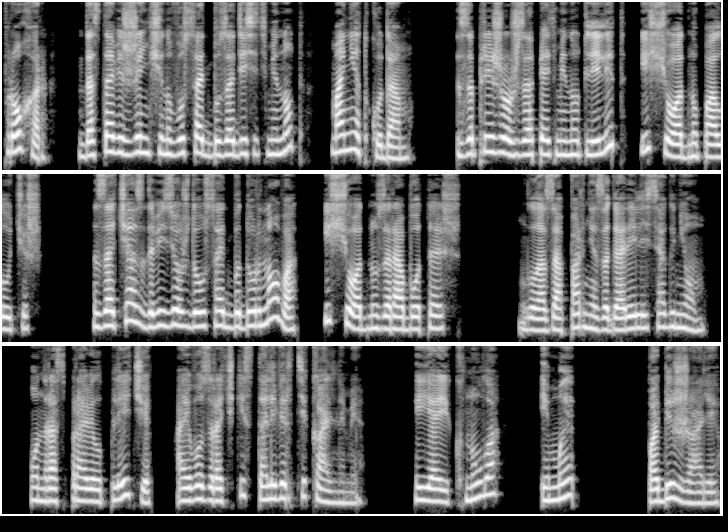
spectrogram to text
Прохор, доставишь женщину в усадьбу за 10 минут, монетку дам. Запряжешь за пять минут Лилит, еще одну получишь. За час довезешь до усадьбы Дурнова, еще одну заработаешь. Глаза парня загорелись огнем. Он расправил плечи, а его зрачки стали вертикальными. Я икнула, и мы побежали.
